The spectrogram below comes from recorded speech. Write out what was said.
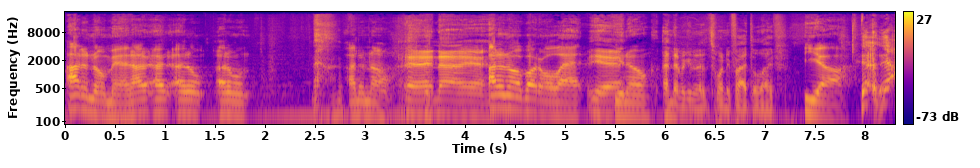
I don't know, man. I, I, I don't. I don't. I don't know. And uh, yeah. I don't know about all that. Yeah. You know. I never get into 25 to life. Yeah. Yeah, yeah,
